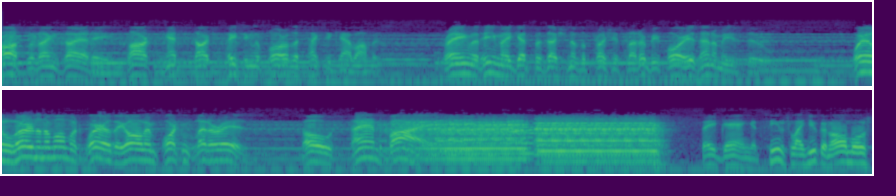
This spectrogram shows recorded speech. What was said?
Caught with anxiety, Clark Kent starts pacing the floor of the taxicab office, praying that he may get possession of the precious letter before his enemies do. We'll learn in a moment where the all important letter is. So stand by. Say, gang, it seems like you can almost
